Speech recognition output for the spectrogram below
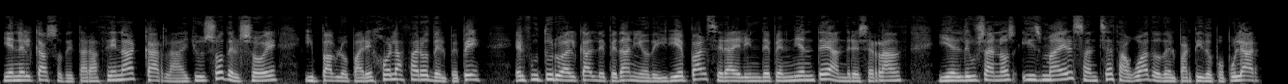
y en el caso de Taracena, Carla Ayuso del PSOE y Pablo Parejo Lázaro del PP. El futuro alcalde pedáneo de Iriepal será el independiente Andrés Herranz y el de Usanos Ismael Sánchez Aguado del Partido Popular.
